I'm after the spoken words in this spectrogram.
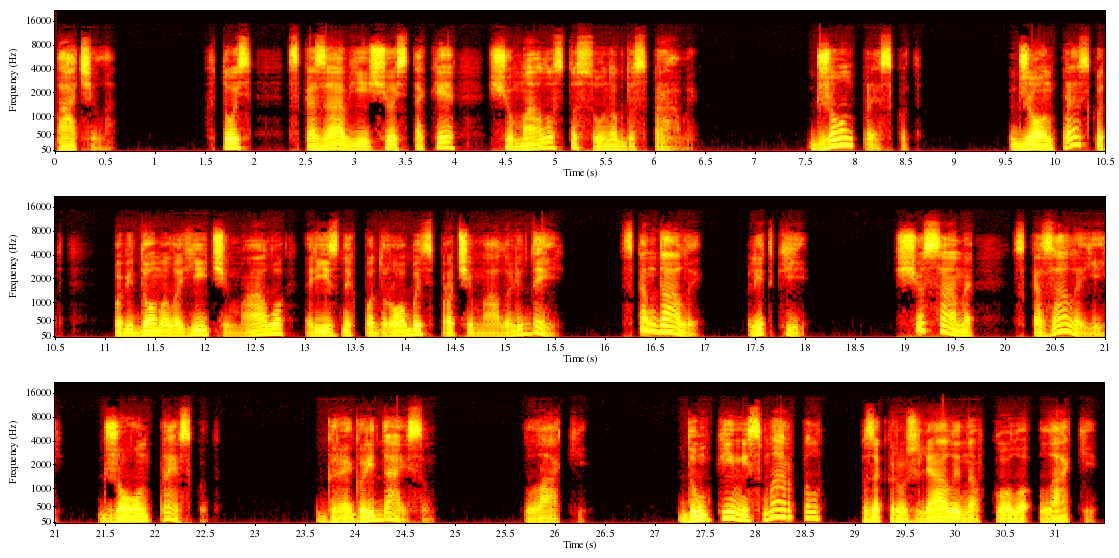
бачила. Хтось сказав їй щось таке, що мало стосунок до справи. Джон Прескот. Джон Прескот повідомило їй чимало різних подробиць про чимало людей. Скандали, плітки. Що саме сказала їй Джон Прескот? Грегорі Дайсон, Лакі. Думки міс Марпл закружляли навколо Лакі.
